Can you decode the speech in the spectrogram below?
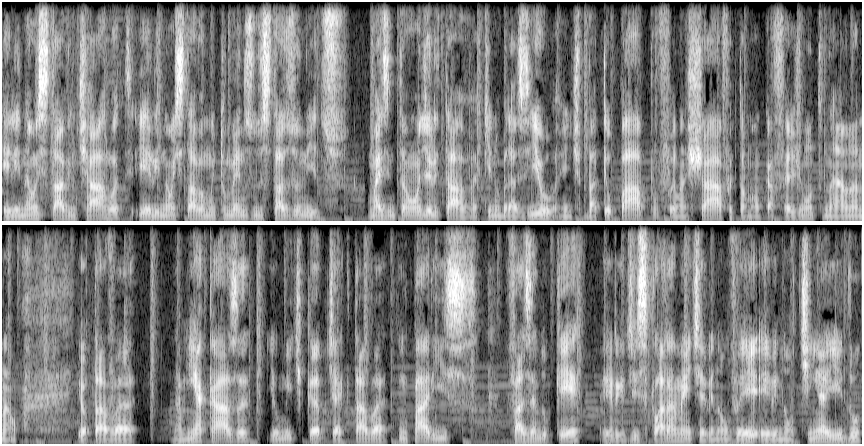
ele não estava em Charlotte e ele não estava muito menos nos Estados Unidos. Mas então onde ele estava? Aqui no Brasil? A gente bateu papo, foi lanchar, foi tomar um café junto? Não, não, não. Eu estava na minha casa e o Mitch Kupchak estava em Paris. Fazendo o quê? Ele diz claramente, ele não vê, ele não tinha ido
